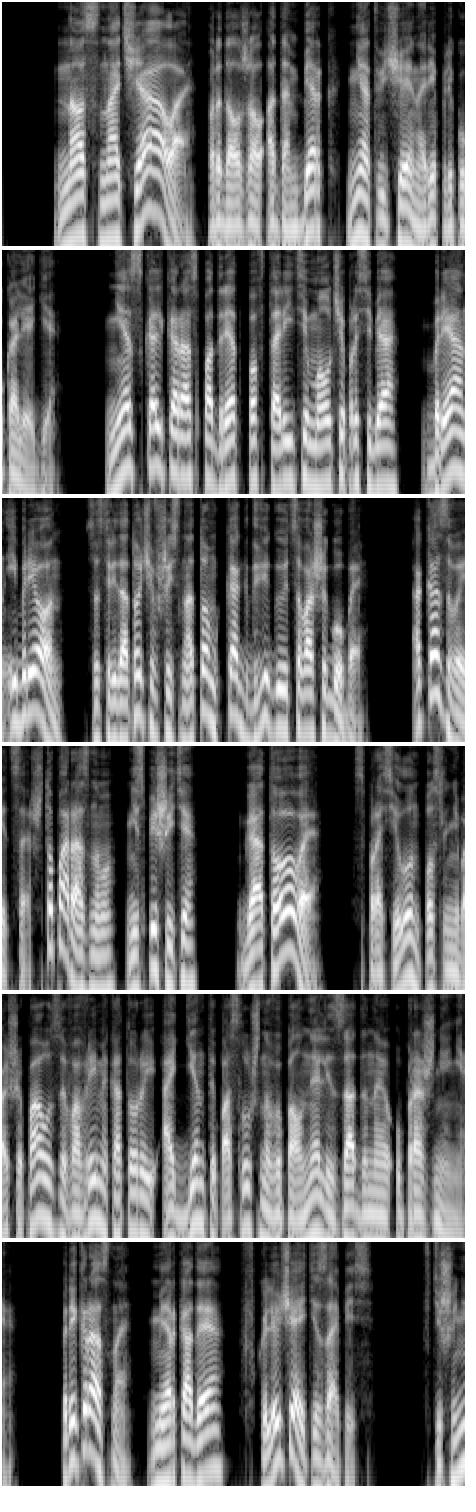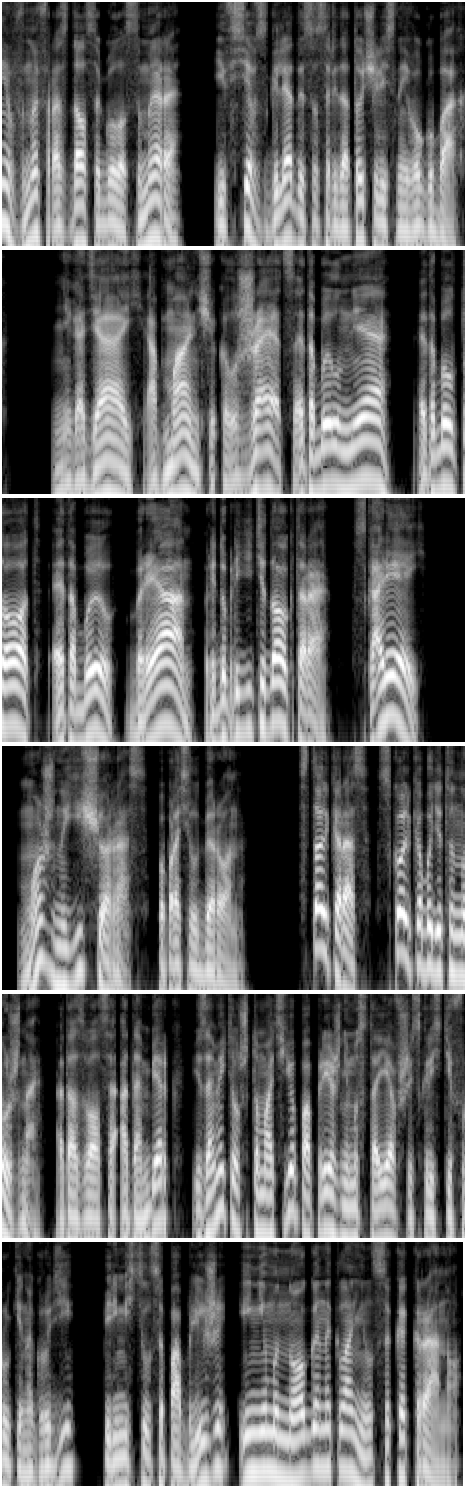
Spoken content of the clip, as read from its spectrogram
«Но сначала», — продолжал Адамберг, не отвечая на реплику коллеги, «несколько раз подряд повторите молча про себя «Бриан и Брион», сосредоточившись на том, как двигаются ваши губы. Оказывается, что по-разному, не спешите. Готовы?» — спросил он после небольшой паузы, во время которой агенты послушно выполняли заданное упражнение. «Прекрасно! Меркаде, включайте запись!» В тишине вновь раздался голос мэра, и все взгляды сосредоточились на его губах. «Негодяй, обманщик, лжец, это был не... Это был тот, это был Бриан, предупредите доктора! Скорей!» «Можно еще раз?» — попросил Берон. «Столько раз, сколько будет нужно», — отозвался Адамберг и заметил, что Матье, по-прежнему стоявший, скрестив руки на груди, переместился поближе и немного наклонился к экрану.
